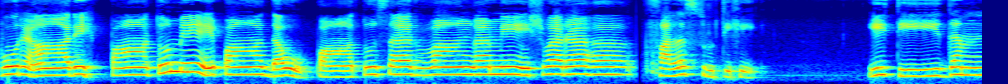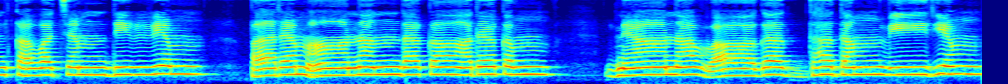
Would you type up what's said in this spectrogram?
पुरारिः पातु मे पादौ पातु सर्वाङ्गमीश्वरः। फलश्रुतिः। इतीदं कवचं दिव्यं परमानन्दकारकं ज्ञानवागद्धतं वीर्यम्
